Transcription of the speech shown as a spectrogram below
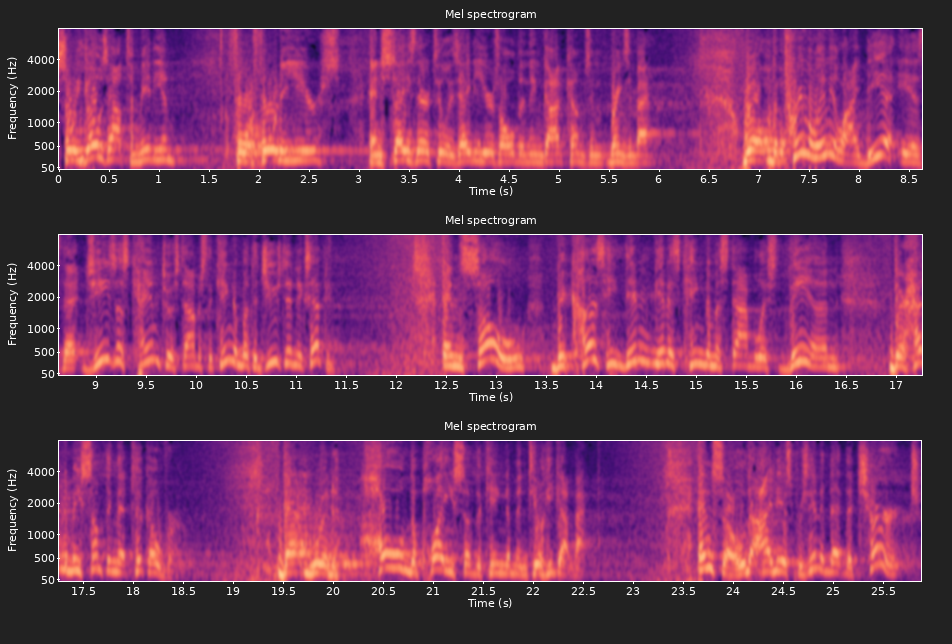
So he goes out to Midian for 40 years and stays there till he's 80 years old, and then God comes and brings him back. Well, the premillennial idea is that Jesus came to establish the kingdom, but the Jews didn't accept him. And so, because he didn't get his kingdom established then, there had to be something that took over that would hold the place of the kingdom until he got back. And so, the idea is presented that the church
